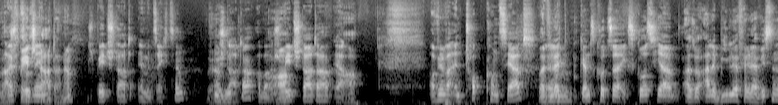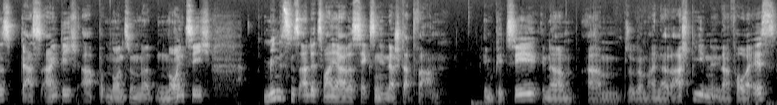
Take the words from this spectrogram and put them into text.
Live Spätstarter, ne? Spätstarter, ja mit 16. Frühstarter, aber ja. Spätstarter, ja. ja. Auf jeden Fall ein Top-Konzert. Weil vielleicht ähm, ganz kurzer Exkurs hier, also alle Bielefelder wissen es, dass eigentlich ab 1990 mindestens alle zwei Jahre Sexen in der Stadt waren. Im PC, in der, ähm, sogar in einer Raspie, in der VHS.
